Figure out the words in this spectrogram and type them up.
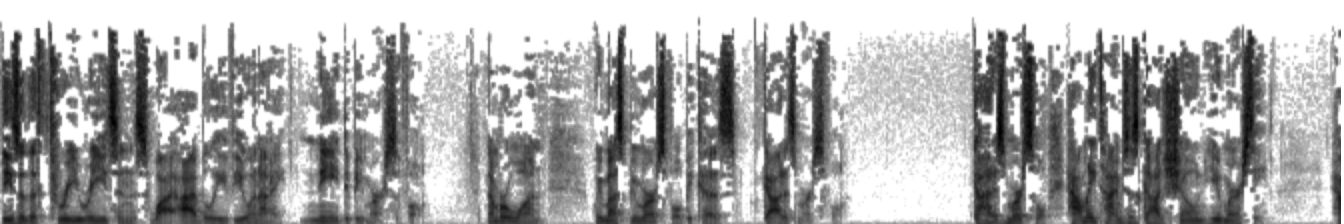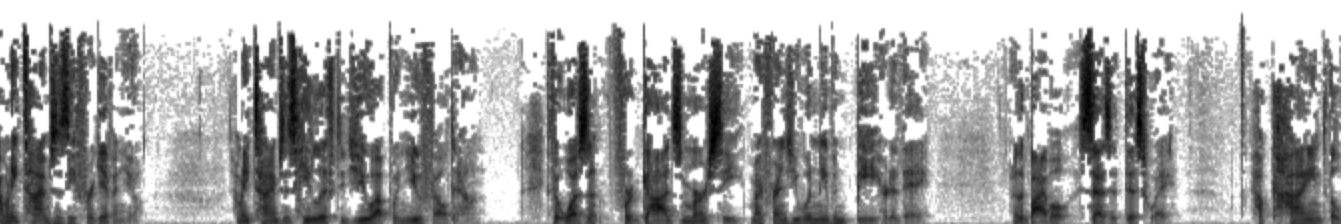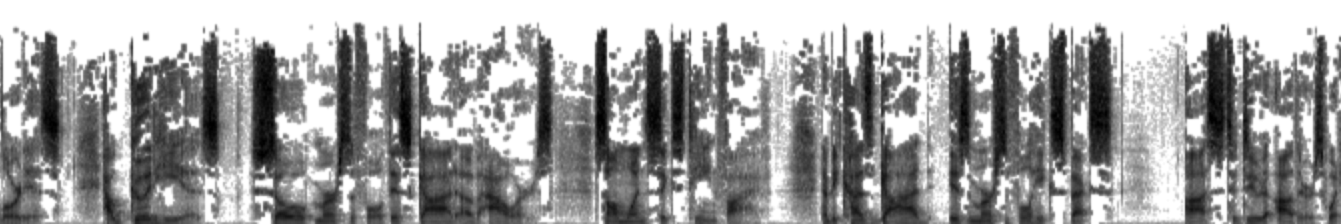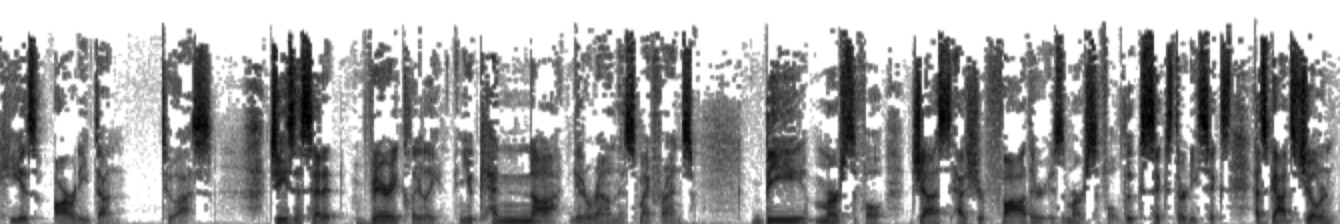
These are the three reasons why I believe you and I need to be merciful. Number one, we must be merciful because God is merciful. God is merciful. How many times has God shown you mercy? How many times has He forgiven you? How many times has He lifted you up when you fell down? If it wasn't for God's mercy, my friends, you wouldn't even be here today. You know, the Bible says it this way How kind the Lord is, how good He is, so merciful, this God of ours. Psalm 116, 5. Now, because God is merciful, He expects us to do to others what He has already done to us. Jesus said it very clearly, and you cannot get around this, my friends. Be merciful, just as your Father is merciful. Luke 6:36. As God's children,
